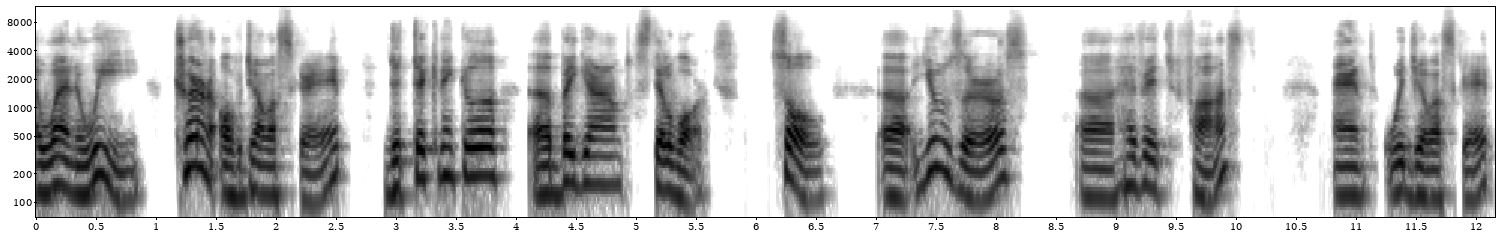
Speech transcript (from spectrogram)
when we turn off JavaScript, the technical background still works. So uh, users uh, have it fast and with JavaScript,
